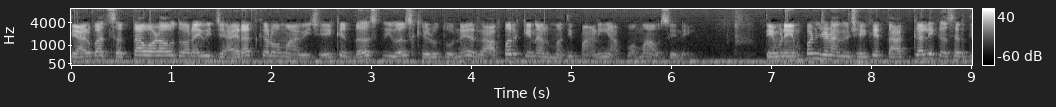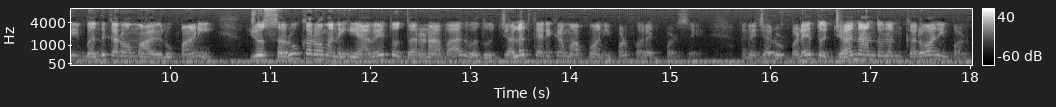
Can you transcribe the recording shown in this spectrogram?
ત્યારબાદ સત્તાવાળાઓ દ્વારા એવી જાહેરાત કરવામાં આવી છે કે દસ દિવસ ખેડૂતોને રાપર કેનાલમાંથી પાણી આપવામાં આવશે નહીં. તેમણે એમ પણ જણાવ્યું છે કે તાત્કાલિક અસરથી બંધ કરવામાં આવેલું પાણી જો શરૂ કરવામાં નહીં આવે તો ધરણા બાદ વધુ જલદ કાર્યક્રમ આપવાની પણ ફરજ પડશે. અને જરૂર પડે તો જન આંદોલન કરવાની પણ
